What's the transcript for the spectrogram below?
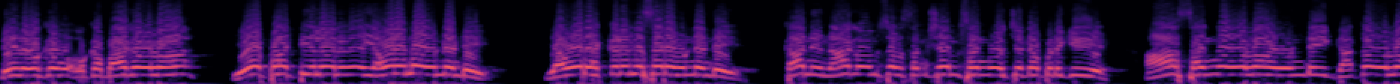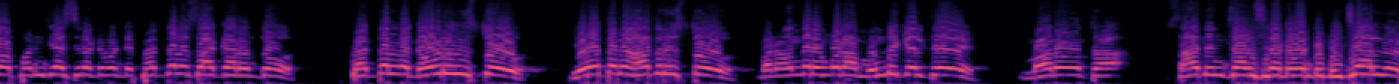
నేను ఒక ఒక భాగంలో ఏ పార్టీలోనైనా ఎవరైనా ఉండండి. ఎవరు ఎక్కడైనా సరే ఉండండి. కానీ నాగవంశాల సంక్షేమ సంఘం వచ్చేటప్పటికి ఆ సంఘంలో ఉండి గతంలో పనిచేసినటువంటి పెద్దల సహకారంతో పెద్దలను గౌరవిస్తూ యువతను ఆదరిస్తూ మనం అందరం కూడా ముందుకెళ్తే మనం సాధించాల్సినటువంటి విజయాలను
